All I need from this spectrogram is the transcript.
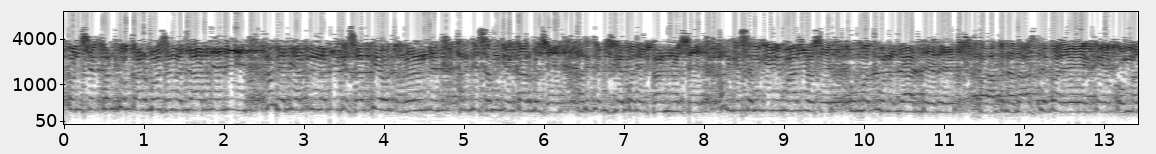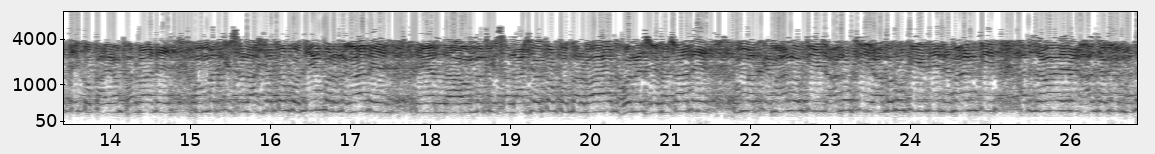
ان سے کن کو کرموں سے نجات دے دی۔ ہمیں بھی اپنے نبی کے کثرت کے اترنے میں، ہر قسم کے قرب سے، ہر قسم کے پریشانیوں سے، ہر قسم کی بیماریوں سے امت کو نجات دے دے۔ اور اپنے راستے پر ایک ایک امتی کو قائم کی، جانوں کی آبروں کی، دین ایمان کی، ہر زمانے میں ہر جگہ مدد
